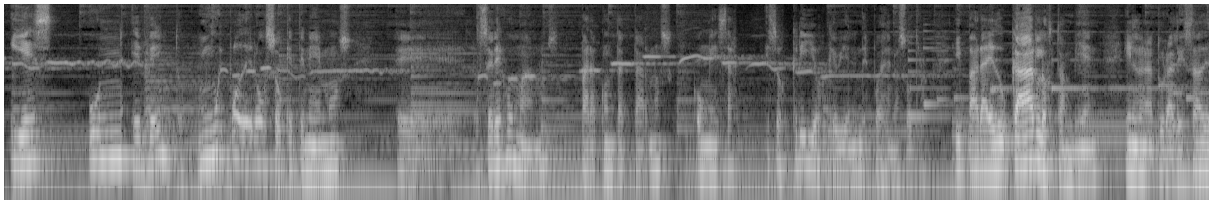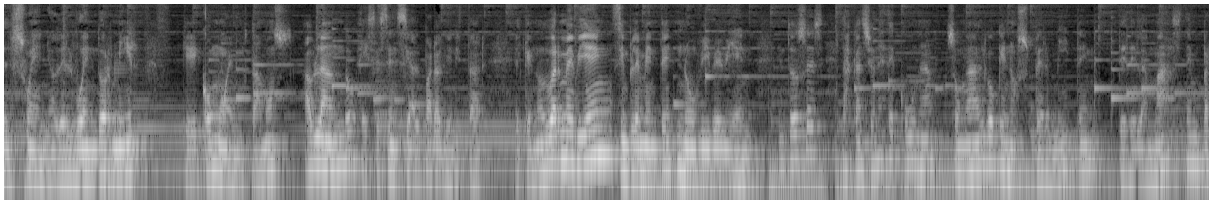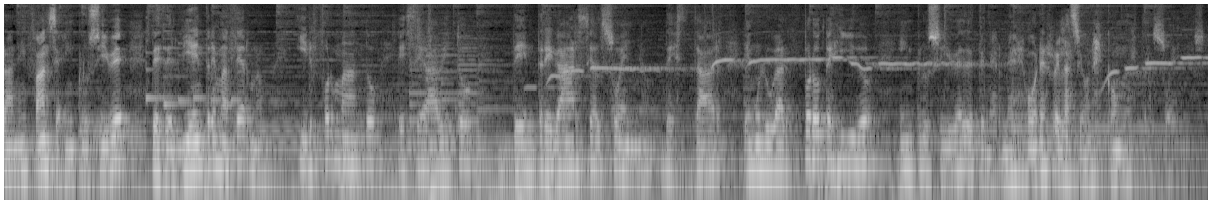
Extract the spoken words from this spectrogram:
Y es un evento muy poderoso que tenemos eh, los seres humanos para contactarnos con esas, esos críos que vienen después de nosotros y para educarlos también en la naturaleza del sueño, del buen dormir, que como estamos hablando es esencial para el bienestar. El que no duerme bien simplemente no vive bien. Entonces, las canciones de cuna son algo que nos permiten desde la más temprana infancia, inclusive desde el vientre materno, ir formando ese hábito de entregarse al sueño, de estar en un lugar protegido, inclusive de tener mejores relaciones con nuestros sueños.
